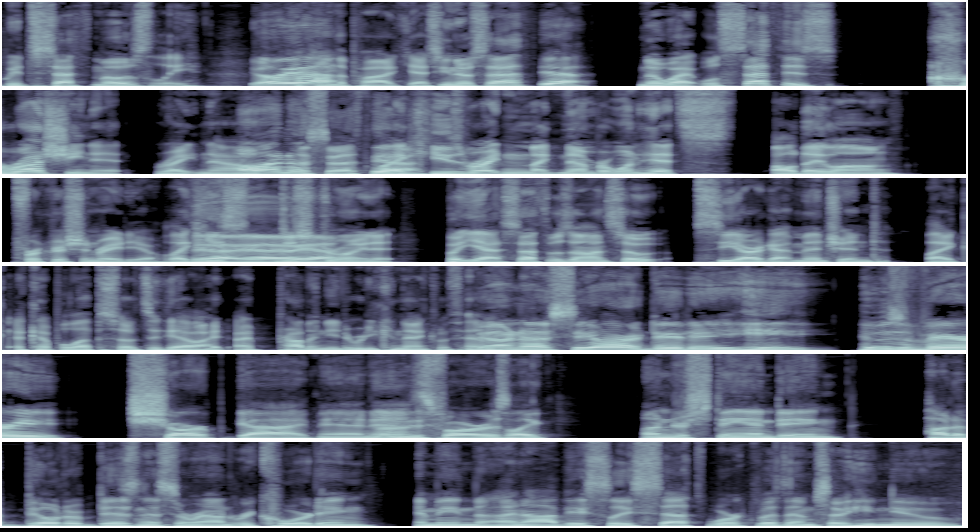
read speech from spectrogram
We had Seth Mosley Oh yeah. on the podcast. You know Seth? yeah. No way. Well, Seth is crushing it right now. Oh, I know Seth. Yeah. Like he's writing like number one hits all day long for Christian radio. Like Yeah, he's yeah, destroying it. But yeah, Seth was on, so CR got mentioned like a couple episodes ago. I, I probably need to reconnect with him. No, no, CR, dude, he he was a very sharp guy, man. And Huh. as far as like understanding how to build a business around recording, I mean, and obviously Seth worked with him, so he knew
